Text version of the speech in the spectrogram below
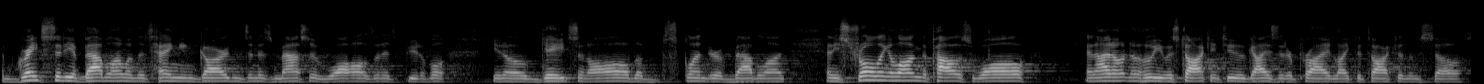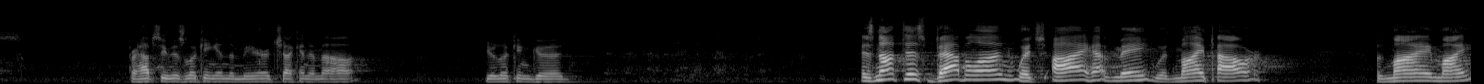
The great city of Babylon with its hanging gardens and its massive walls and its beautiful, you know, gates and all the splendor of Babylon. And he's strolling along the palace wall, and I don't know who he was talking to. Guys that are pride like to talk to themselves. Perhaps he was looking in the mirror, checking him out. You're looking good. Is not this Babylon which I have made with my power, with my might?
